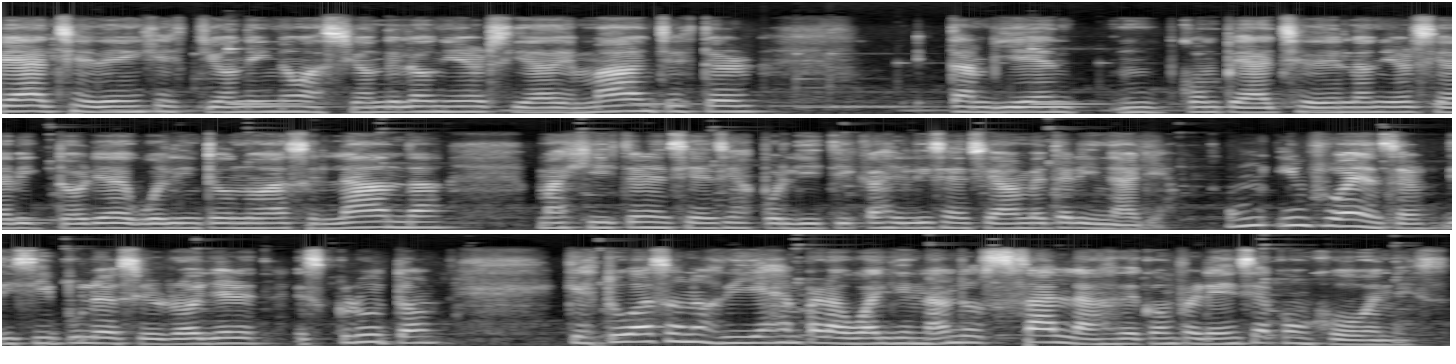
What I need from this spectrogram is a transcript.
PhD en gestión de innovación de la Universidad de Manchester, también con PhD en la Universidad Victoria de Wellington, Nueva Zelanda, magíster en ciencias políticas y licenciado en veterinaria. Un influencer, discípulo de Sir Roger Scruton, que estuvo hace unos días en Paraguay llenando salas de conferencia con jóvenes.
